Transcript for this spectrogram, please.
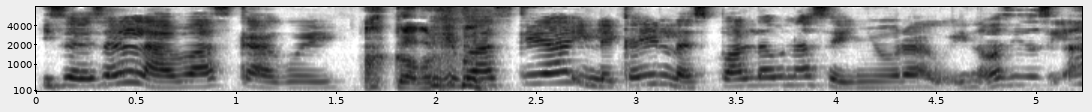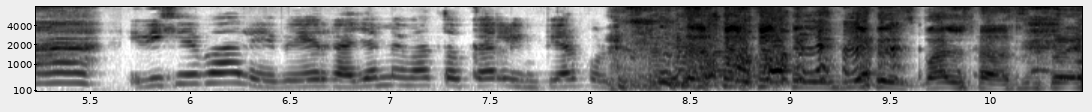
y se le sale la vasca, güey. Ah, cabrón. Y vasquea y le cae en la espalda a una señora, güey. Y nomás hizo así, ¡ah! Y dije, vale, verga, ya me va a tocar limpiar porque... Limpiar espaldas, güey.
